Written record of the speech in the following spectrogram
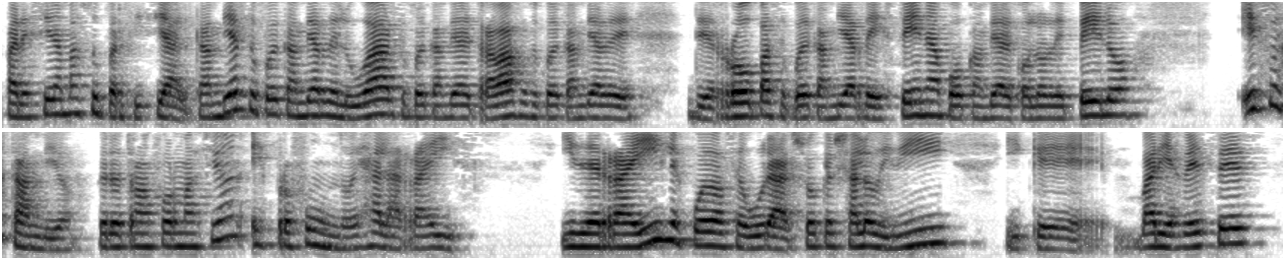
pareciera más superficial. Cambiar se puede cambiar de lugar, se puede cambiar de trabajo, se puede cambiar de, ropa, se puede cambiar de escena, puedo cambiar de color de pelo. Eso es cambio, pero transformación es profundo, es a la raíz. Y de raíz les puedo asegurar, yo que ya lo viví y que varias veces,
